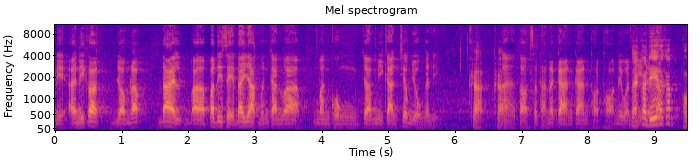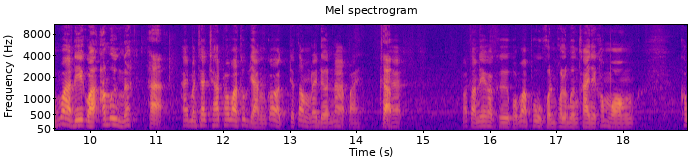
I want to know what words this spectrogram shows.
เนี่ยอันนี้ก็ยอมรับได้เอ่อปฏิเสธได้ยากเหมือนกันว่ามันคงจะมีการเชื่อมโยงกันอีกครับครับนะต่อสถานการณ์การถอดถอนในวันนี้แต่ก็ดีนะครับ ผมว่าดีกว่าอ้ำอึ้งนะฮะ ให้มันชัดๆ เพราะว่าทุกอย่างก็จะต้องได้เดินหน้าไปครับ นะฮะเพราะตอนนี้ก็คือผมว่าผู้คนพลเมืองไทยเนี่ยเขามองเขา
